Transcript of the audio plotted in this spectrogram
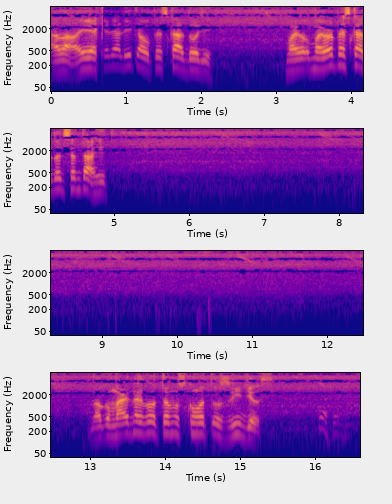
Olha lá, aí aquele ali que é o pescador de. Maior, maior pescador de Santa Rita. Logo mais nós voltamos com outros vídeos.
